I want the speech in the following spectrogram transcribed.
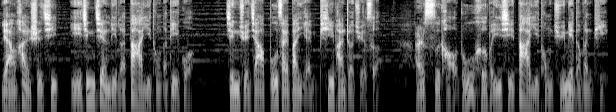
两汉时期已经建立了大一统的帝国，经学家不再扮演批判者角色，而思考如何维系大一统局面的问题。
